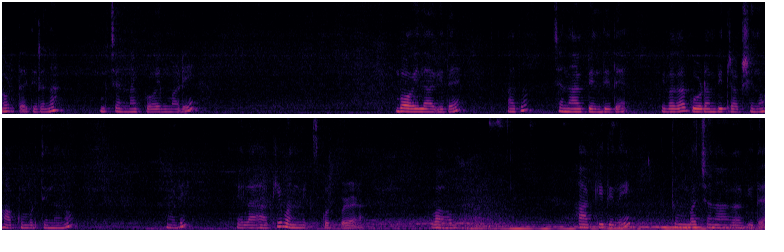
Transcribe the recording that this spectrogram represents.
ನೋಡ್ತಾ ಇದ್ದೀರಲ್ಲ? ಚೆನ್ನಾಗಿ ಬಾಯ್ಲ್ ಮಾಡಿ. ಬಾಯ್ಲ್ ಆಗಿದೆ. ಅದು ಚೆನ್ನಾಗಿ ಬೆಂದಿದೆ. ಇವಾಗ ಗೋಡಂಬಿ ದ್ರಾಕ್ಷಿನೂ ಹಾಕ್ಕೊಂಬಿಡ್ತೀನಿ ನಾನು. ನೋಡಿ, ಎಲ್ಲ ಹಾಕಿ ಒಂದು ಮಿಕ್ಸ್ ಕೊಟ್ಬಿಡೋಣ. ವಾವ್ ಹಾಕಿದ್ದೀನಿ. ತುಂಬ ಚೆನ್ನಾಗಾಗಿದೆ.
